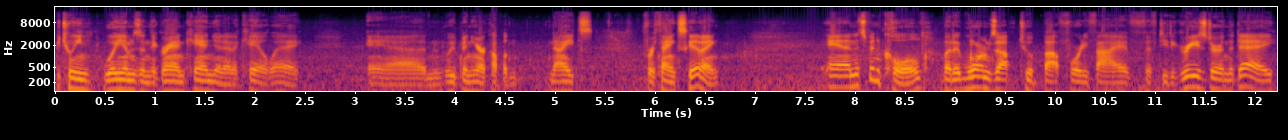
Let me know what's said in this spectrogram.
between Williams and the Grand Canyon at a KOA and we've been here a couple nights for Thanksgiving. And it's been cold, but it warms up to about 45, 50 degrees during the day,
